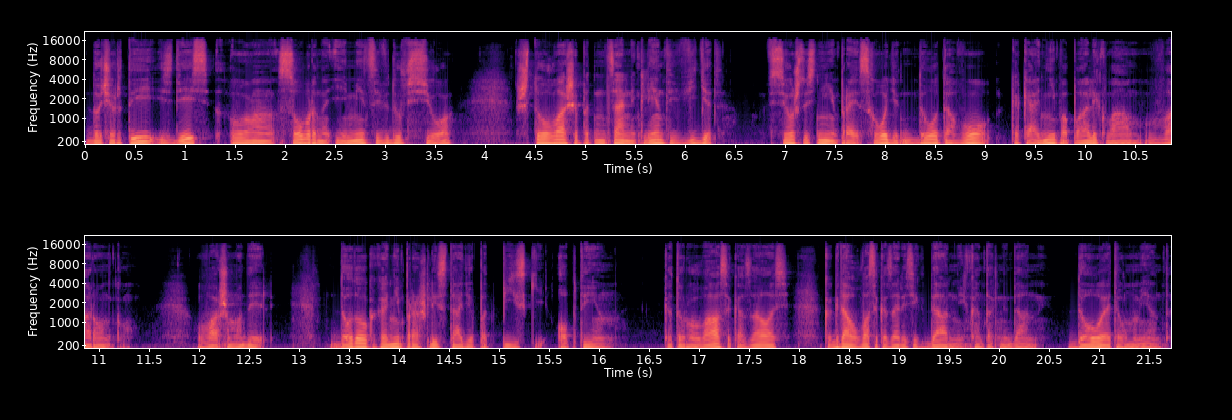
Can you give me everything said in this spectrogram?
До черты здесь э, собрано и имеется в виду все, что ваши потенциальные клиенты видят, все, что с ними происходит до того, как они попали к вам в воронку вашу модель, до того, как они прошли стадию подписки opt-in, которая у вас оказалась, когда у вас оказались их данные, их контактные данные, до этого момента.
